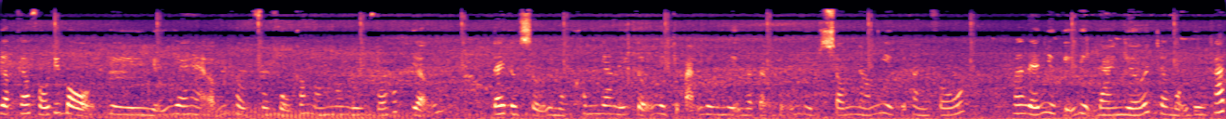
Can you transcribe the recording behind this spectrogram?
Dọc theo phố đi bộ thì những gian hàng ẩm thực phục vụ các món ngon đường phố hấp dẫn. Đây thực sự là một không gian lý tưởng để chụp ảnh lưu niệm và tận hưởng nhịp sống nóng nhiệt của thành phố, mang đến nhiều kỷ niệm đáng nhớ cho mỗi du khách.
